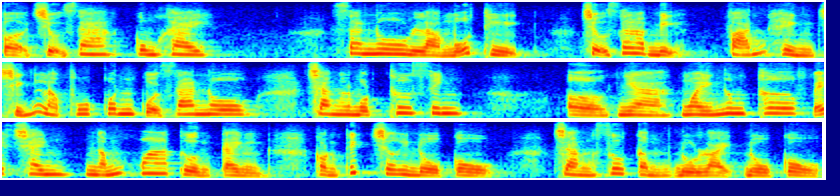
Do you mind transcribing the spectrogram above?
Vợ triệu gia cung khai. Gia Nô là mẫu thị, triệu gia bị phán hình chính là phu quân của Gia Nô, chàng là một thư sinh ở nhà ngoài ngâm thơ vẽ tranh, ngắm hoa thường cảnh, còn thích chơi đồ cổ. Chàng sưu tầm đồ loại đồ cổ,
